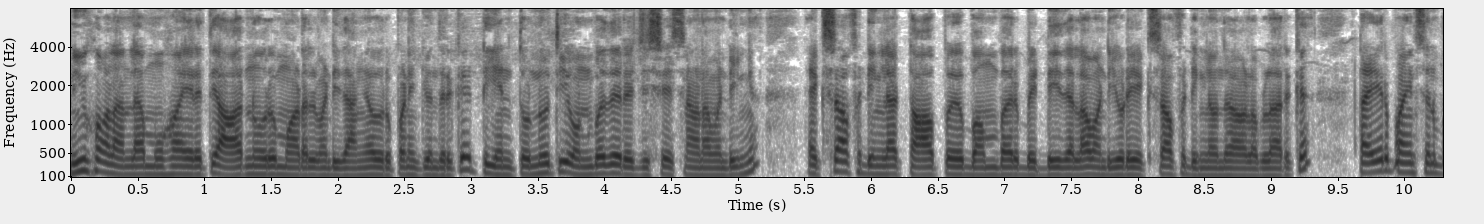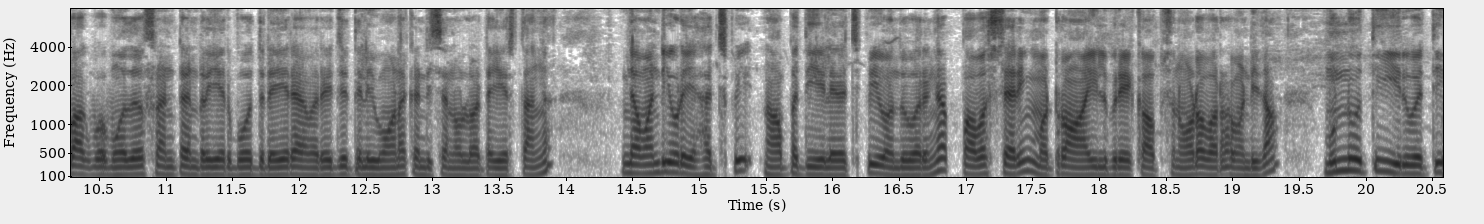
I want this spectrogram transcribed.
நியூ ஹாலாண்டில் மூவாயிரத்தி அறுநூறு மாடல் வண்டி தாங்க விற்பனைக்கு வந்திருக்கு. டிஎன் தொண்ணூற்றி ஒன்பது ரெஜிஸ்ட்ரேஷனான வண்டிங்க. எக்ஸ்ட்ரா ஃபிட்டிங்கில் டாப்பு பம்பர் பெட் இதெல்லாம் வண்டியோட எக்ஸ்ட்ரா ஃபிட்டிங்கில் வந்து அவைலபிளாக இருக்குது டயர் பாயிண்ட்ஸ்னு பார்க்க போகும்போது front and rear both tyre average தெளிவான கண்டிஷன் உள்ள டயர்ஸ் தாங்க. இந்த வண்டியோடைய ஹெச்பி நாற்பத்தி ஏழு ஹெச்பி வந்து வருங்க. பவர் ஸ்டேரிங் மற்றும் ஆயில் பிரேக் ஆப்ஷனோட வர வண்டி தான் முந்நூற்றி இருபத்தி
